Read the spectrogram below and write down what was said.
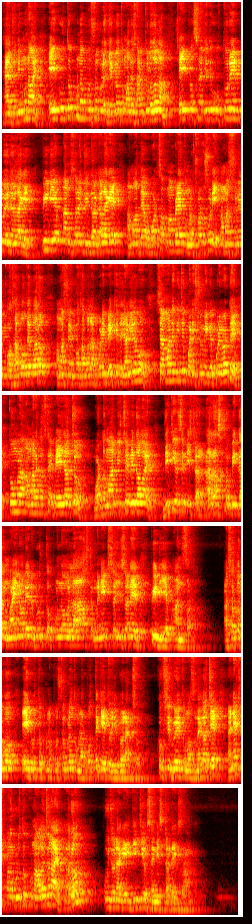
হ্যাঁ যদি মনে হয় এই গুরুত্বপূর্ণ প্রশ্নগুলো, যেগুলো তোমাদের সামনে তুলে ধরলাম, সেই প্রশ্নে যদি উত্তরের প্রয়োজন লাগে পিডিএফ আনসারের যদি দরকার লাগে, আমার দেওয়া হোয়াটসঅ্যাপ নম্বরে তোমরা সরাসরি আমার সঙ্গে কথা বলতে পারো, আমার সঙ্গে কথা বলার পরিপ্রেক্ষিতে জানিয়ে দেবো। সামান্য কিছু পারিশ্রমিকের পরিবর্তে তোমরা আমার কাছ থেকে পেয়ে যাচ্ছ বর্ধমান বিশ্ববিদ্যালয় দ্বিতীয় সেমিস্টার আর রাষ্ট্রবিজ্ঞান মাইনরের গুরুত্বপূর্ণ লাস্ট মিনিট সাজেশনের পিডিএফ আনসার আশা করব এই গুরুত্বপূর্ণ প্রশ্নগুলো তোমরা প্রত্যেকে তৈরি করে রাখছো। খুব শীঘ্রই তোমার সাথে দেখা হচ্ছে নেক্সট কোনো গুরুত্বপূর্ণ আলোচনায়, কারণ পুজোর আগে দ্বিতীয় সেমিস্টার এক্সাম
